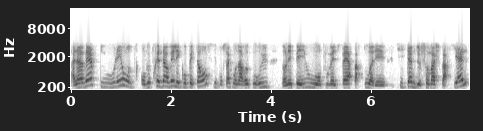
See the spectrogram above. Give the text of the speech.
À l'inverse, si vous voulez, on, on veut préserver les compétences. C'est pour ça qu'on a recouru dans les pays où on pouvait le faire partout à des systèmes de chômage partiel.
